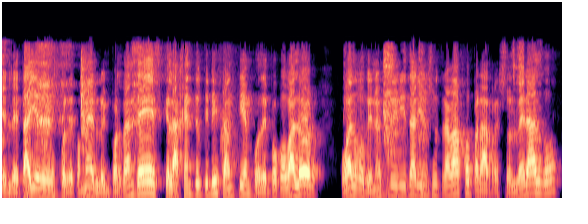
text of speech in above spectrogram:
el detalle de después de comer. Lo importante es que la gente utiliza un tiempo de poco valor o algo que no es prioritario en su trabajo para resolver algo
